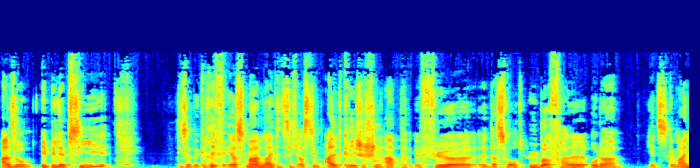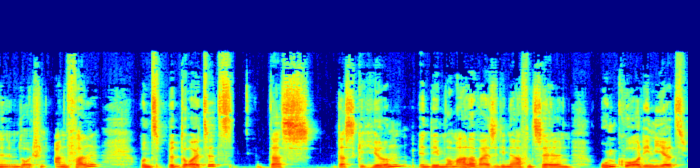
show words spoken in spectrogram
Also Epilepsie, dieser Begriff erstmal leitet sich aus dem Altgriechischen ab für das Wort Überfall oder jetzt gemeinen im Deutschen Anfall und bedeutet, dass das Gehirn, in dem normalerweise die Nervenzellen unkoordiniert,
